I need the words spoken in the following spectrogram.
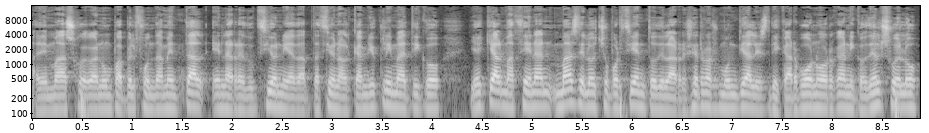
Además, juegan un papel fundamental en la reducción y adaptación al cambio climático, ya que almacenan más del 8% de las reservas mundiales de carbono orgánico del suelo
